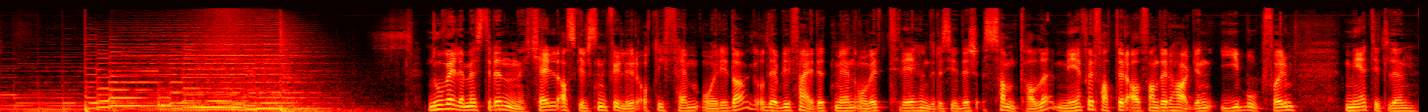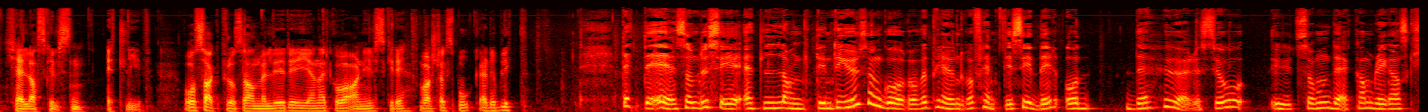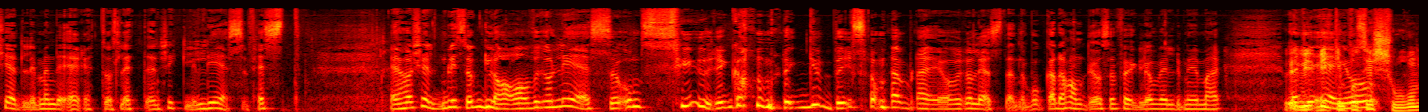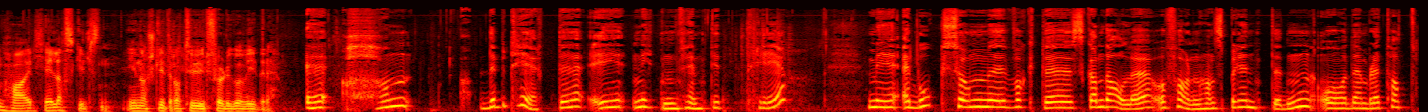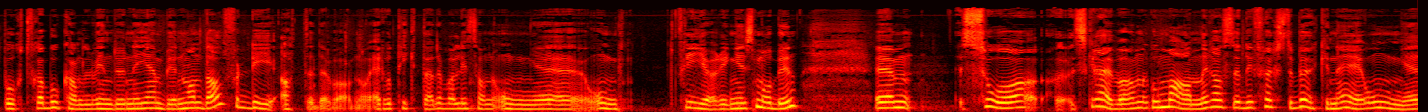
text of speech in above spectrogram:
Novellemesteren Kjell Askildsen fyller 85 år i dag, og det blir feiret med en over 300 siders samtale med forfatter Alf Ander Hagen i bokform med tittelen 'Kjell Askildsen et liv'. Og sakprosaanmelder i NRK Arnhild Skre, hva slags bok er det blitt? Dette er som du sier et langt intervju som går over 350 sider, og det høres jo ut som det kan bli ganske kjedelig, men det er rett og slett en skikkelig lesefest. Jeg har sjelden blitt så glad over å lese om sure, gamle gubber som jeg blei over å lese denne boka. Det handler jo selvfølgelig om veldig mye mer. Hvilken jo... posisjon har Kjell Askildsen i norsk litteratur, før du går videre? Eh, han debuterte i 1953 med ei bok som vakte skandale, og faren hans brente den, og den ble tatt bort fra bokhandelvinduene i hjembyen Mandal fordi at det var noe erotikk der. Det var litt sånn ung, ung frigjøring i småbyen. Um, så skrev han romaner. altså De første bøkene er unge,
